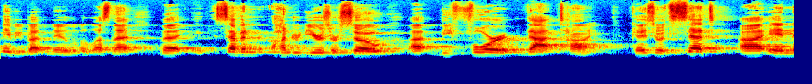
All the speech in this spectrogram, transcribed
maybe about maybe a little bit less than that, but 700 years or so before that time. Okay, so it's set uh, in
